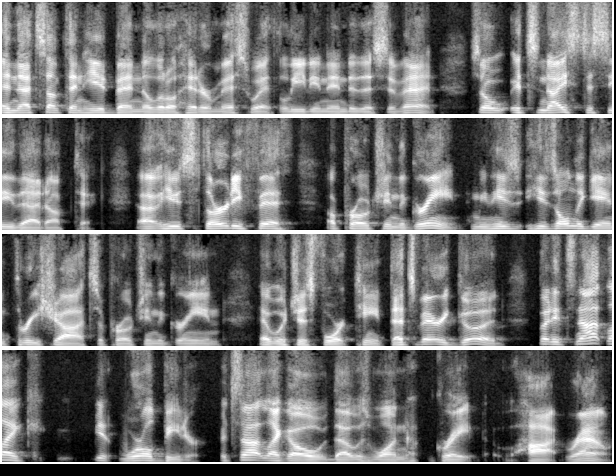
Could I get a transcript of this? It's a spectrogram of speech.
And that's something he had been a little hit or miss with leading into this event. So it's nice to see that uptick. Uh, he was 35th approaching the green. I mean, he's he's only gained three shots approaching the green, which is 14th. That's very good, but it's not like world beater. It's not like oh that was one great hot round.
